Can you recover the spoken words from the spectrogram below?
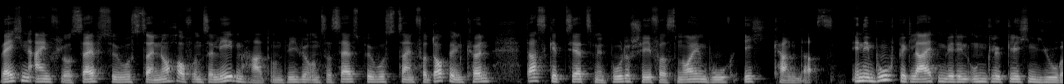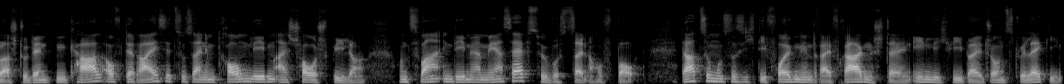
Welchen Einfluss Selbstbewusstsein noch auf unser Leben hat und wie wir unser Selbstbewusstsein verdoppeln können, das gibt's jetzt mit Bodo Schäfers neuem Buch Ich kann das. In dem Buch begleiten wir den unglücklichen Jurastudenten Karl auf der Reise zu seinem Traumleben als Schauspieler, und zwar indem er mehr Selbstbewusstsein aufbaut. Dazu muss er sich die folgenden drei Fragen stellen, ähnlich wie bei John Strelacki.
